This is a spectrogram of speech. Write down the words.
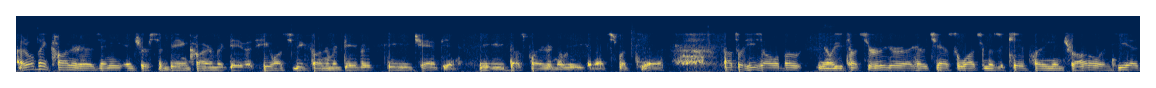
I don't think Connor has any interest in being Connor McDavid. He wants to be Connor McDavid, the champion, the best player in the league, and that's what uh, that's what he's all about. You know, you touched earlier. I had a chance to watch him as a kid playing in Toronto, and he had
